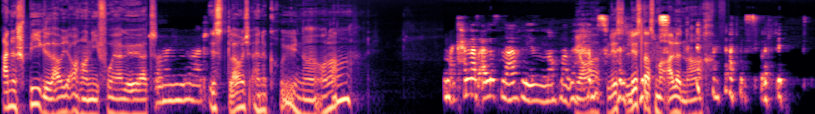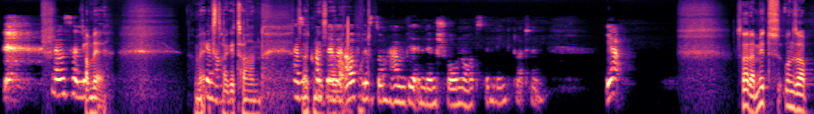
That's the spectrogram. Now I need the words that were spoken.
Anne Spiegel? Habe ich auch noch nie vorher gehört. Noch nie gehört. Ist, glaube ich, eine Grüne, oder? Man kann das alles nachlesen nochmal. Ja, lest, lest das mal alle nach. Wir haben es verlinkt. Wir haben es verlinkt. Haben wir, haben wir Genau. extra getan. also die sollten komplette auch machen. Auflistung haben wir in den Show Notes, den Link dorthin. Ja, So, damit unser,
